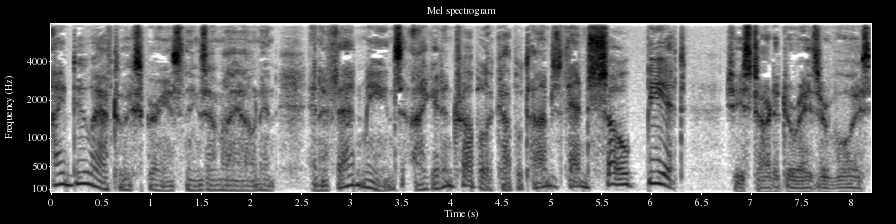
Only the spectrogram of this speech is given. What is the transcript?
I do have to experience things on my own, and, and if that means I get in trouble a couple times, then so be it. She started to raise her voice,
